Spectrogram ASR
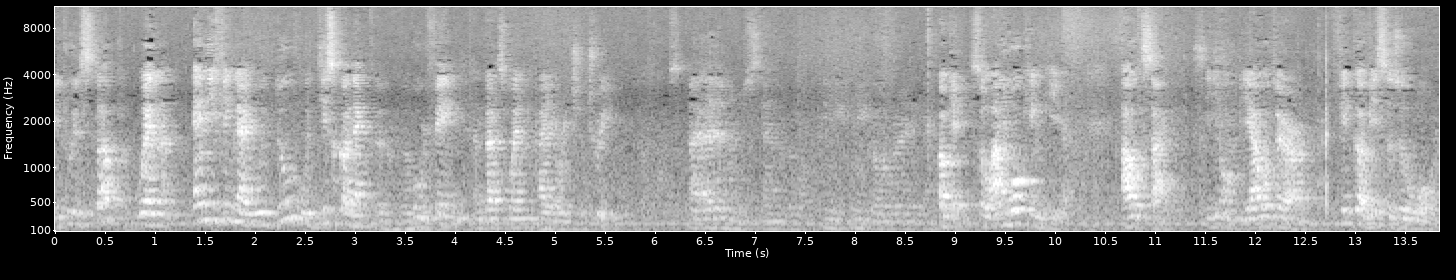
It will stop when anything I would do would disconnect the, the whole thing, and that's when I reach a tree. I, I didn't understand. Can you, can you go over it again? Okay, so I'm walking here, outside. See, on the outer, think of this as a wall,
